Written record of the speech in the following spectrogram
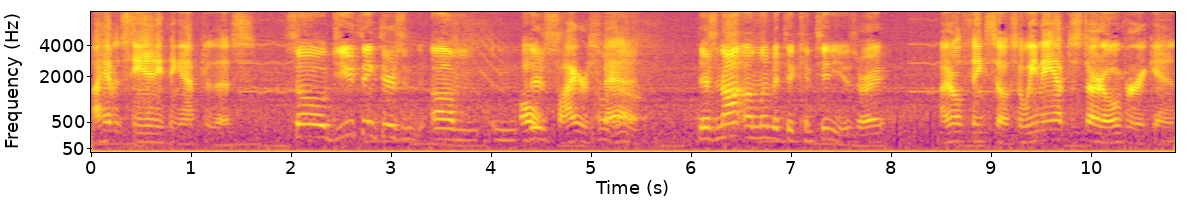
I haven't seen anything after this. So, do you think there's um Oh, there's fire's oh, bad. no. There's not unlimited continues, right? I don't think so. So we may have to start over again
